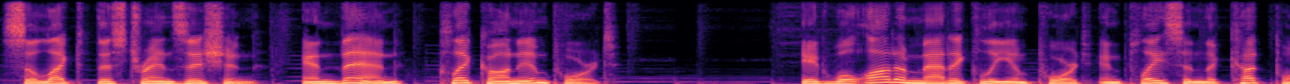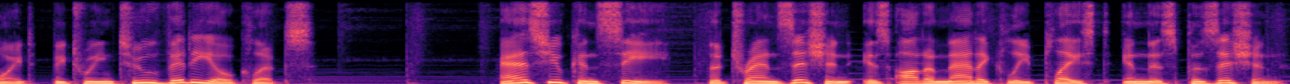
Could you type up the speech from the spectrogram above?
select this transition, and then, click on Import. It will automatically import and place in the cut point between two video clips. As you can see, the transition is automatically placed in this position.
